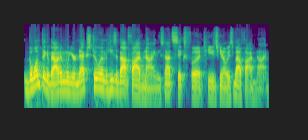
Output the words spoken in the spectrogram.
the one thing about him, when you're next to him, he's about five nine. He's not six foot. He's you know he's about five nine.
